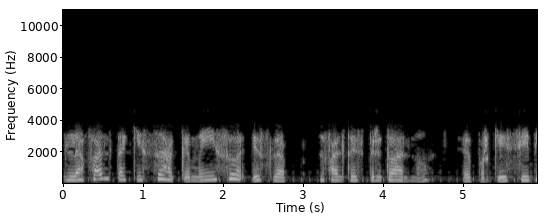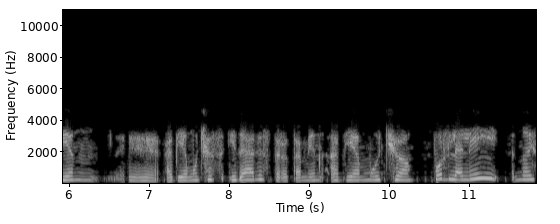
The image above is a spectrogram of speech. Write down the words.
La falta quizá que me hizo es la falta espiritual, ¿no? Eh, porque si bien eh, había muchos ideales, pero también había mucho, por la ley no es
